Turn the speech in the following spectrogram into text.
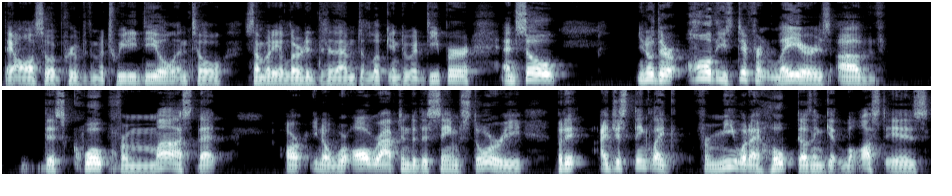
they also approved the Matuidi deal until somebody alerted to them to look into it deeper. And so, you know, there are all these different layers of this quote from Mas that are, you know, we're all wrapped into the same story. But it, I just think like for me, what I hope doesn't get lost is,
